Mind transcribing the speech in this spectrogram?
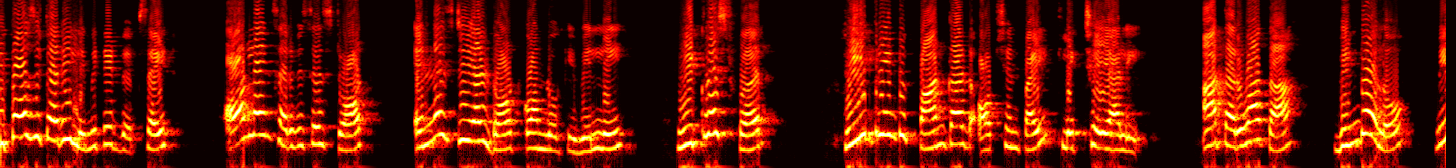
depository limited website online services dot NSDL dot కామ్లోకి వెళ్ళి request for reprint PAN card option పై క్లిక్ చేయాలి. ఆ తర్వాత విండోలో మీ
